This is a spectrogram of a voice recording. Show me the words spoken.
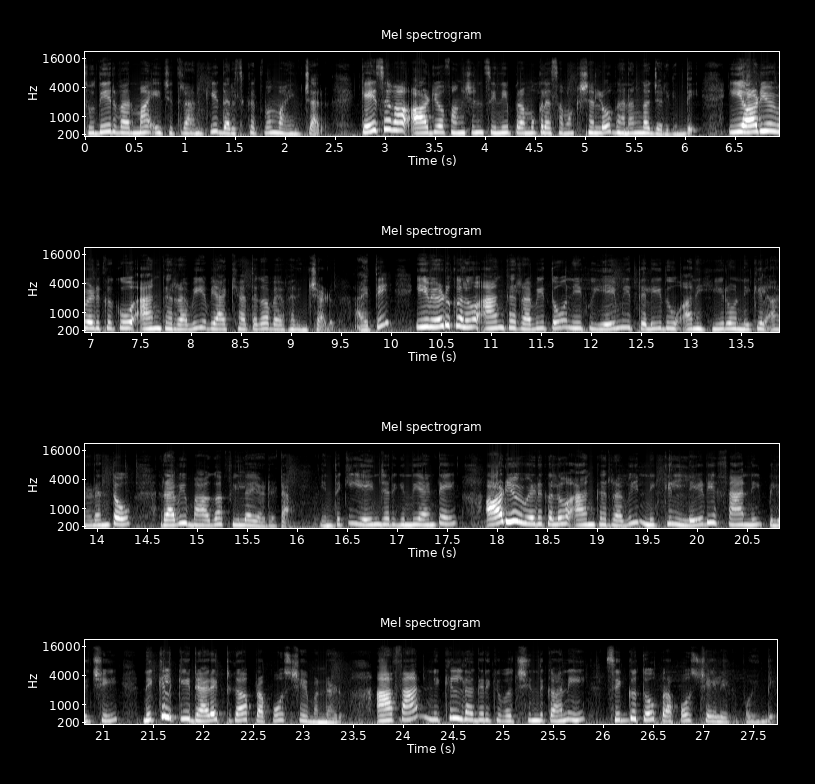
సుధీర్ వర్మ ఈ చిత్రానికి దర్శకత్వం వహించారు. కేశవ ఆడియో ఫంక్షన్ సినీ ప్రముఖుల సమక్షంలో ఘనంగా జరిగింది. ఈ ఆడియో వేడుకకు యాంకర్ రవి వ్యాఖ్యాతగా వ్యవహరించాడు. అయితే ఈ వేడుకలో యాంకర్ రవితో నీకు ఏమీ తెలీదు అని హీరో నిఖిల్ అనడంతో రవి బాగా ఫీల్ అయ్యాడట. ఇంతకీ ఏం జరిగింది అంటే ఆడియో వేడుకలో యాంకర్ రవి నిఖిల్ లేడీ ఫ్యాన్ని పిలిచి నిఖిల్కి డైరెక్ట్గా ప్రపోజ్ చేయమన్నాడు. ఆ ఫ్యాన్ నిఖిల్ దగ్గరికి వచ్చింది కానీ సిగ్గుతో ప్రపోజ్ చేయలేకపోయింది.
